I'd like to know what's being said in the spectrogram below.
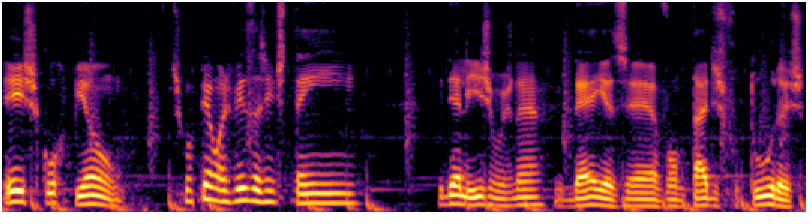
Escorpião. Escorpião, às vezes a gente tem idealismos, né? Ideias, é, vontades futuras,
